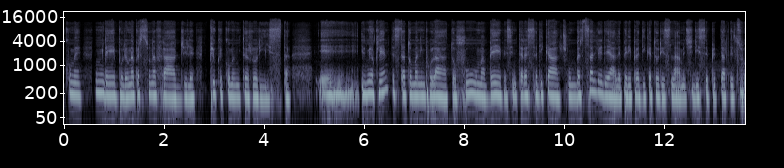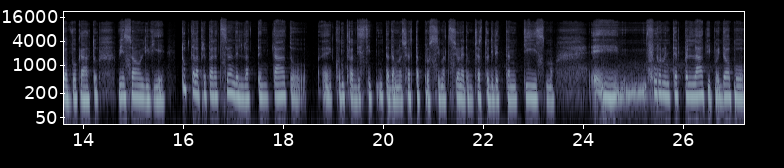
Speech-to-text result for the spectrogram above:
come un debole, una persona fragile, più che come un terrorista. E il mio cliente è stato manipolato, fuma, beve, si interessa di calcio, un bersaglio ideale per i predicatori islamici, disse più tardi il suo avvocato Vincent Olivier. Tutta la preparazione dell'attentato è contraddistinta da una certa approssimazione, da un certo dilettantismo. E mm, furono interpellati poi dopo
